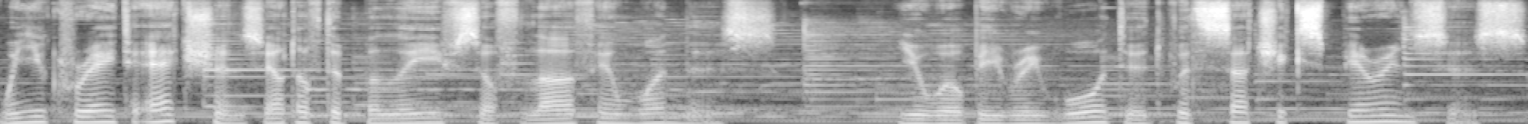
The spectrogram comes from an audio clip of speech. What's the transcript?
When you create actions out of the beliefs of love and oneness, you will be rewarded with such experiences,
